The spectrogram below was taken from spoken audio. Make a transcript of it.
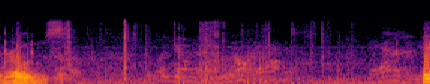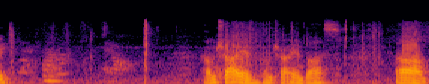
Rose. Hey, I'm trying. I'm trying, boss. Um,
